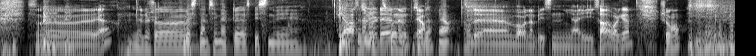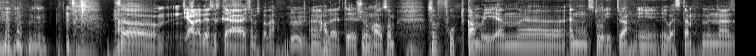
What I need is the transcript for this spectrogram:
Så ja, eller så Westham signerte spissen vi Ja, stemmer det, Nevnt, ja. Ja. Og det var vel den prisen jeg sa, var det ikke det? Sju halv. Så ja, jeg, jeg syns det er kjempespennende. Mm. Uh, Haller til 7,5 som, som fort kan bli en, eh, en stor hit, tror jeg, i, i Westham. Men eh,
